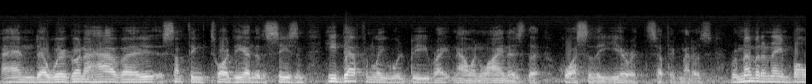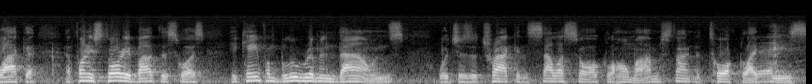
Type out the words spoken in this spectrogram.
and uh, we're going to have uh, something toward the end of the season. He definitely would be right now in line as the horse of the year at Suffolk Meadows. Remember the name Boaka? A funny story about this horse. He came from Blue Ribbon Downs, which is a track in Sallisaw, Oklahoma. I'm starting to talk like Yeah. these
